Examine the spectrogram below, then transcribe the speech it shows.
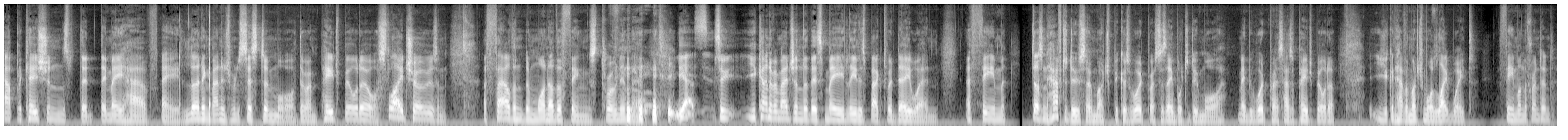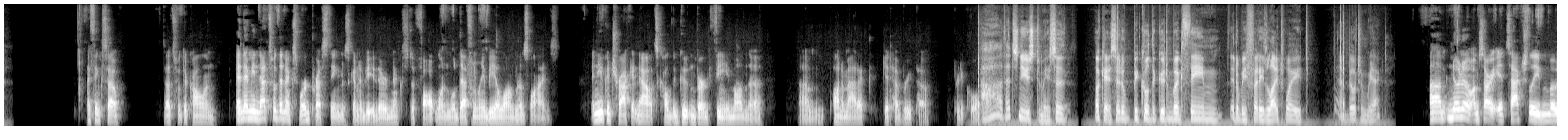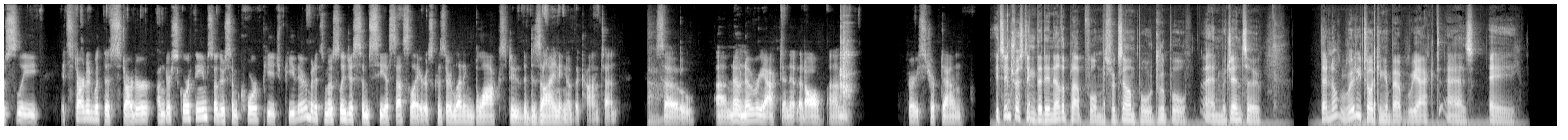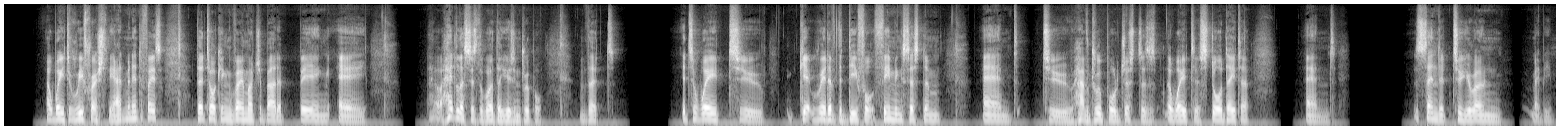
applications that they may have a learning management system or their own page builder or slideshows and a thousand and one other things thrown in there. yes. So you kind of imagine that this may lead us back to a day when a theme doesn't have to do so much because WordPress is able to do more. Maybe WordPress has a page builder. You can have a much more lightweight theme on the front end. I think so. That's what they're calling and I mean, that's what the next WordPress theme is going to be. Their next default one will definitely be along those lines. And you could track it now. It's called the Gutenberg theme on the um, Automattic GitHub repo. Pretty cool. Ah, that's news to me. So, okay, so it'll be called the Gutenberg theme. It'll be fairly lightweight and built in React? Um, no, no, I'm sorry. It's actually mostly, it started with the starter underscore theme. So there's some core PHP there, but it's mostly just some CSS layers because they're letting blocks do the designing of the content. Ah. So um, no, no React in it at all. Um, very stripped down. It's interesting that in other platforms, for example, Drupal and Magento, they're not really talking about React as a a way to refresh the admin interface. They're talking very much about it being a headless is the word they use in Drupal. That it's a way to get rid of the default theming system and to have Drupal just as a way to store data and send it to your own maybe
